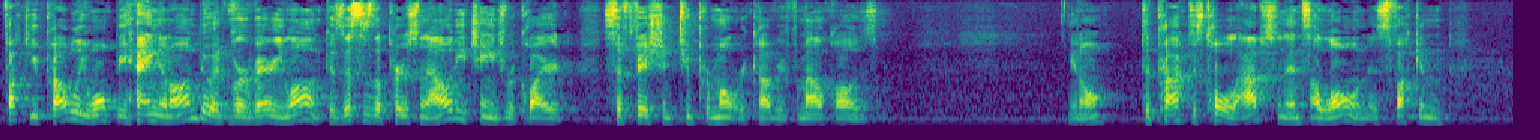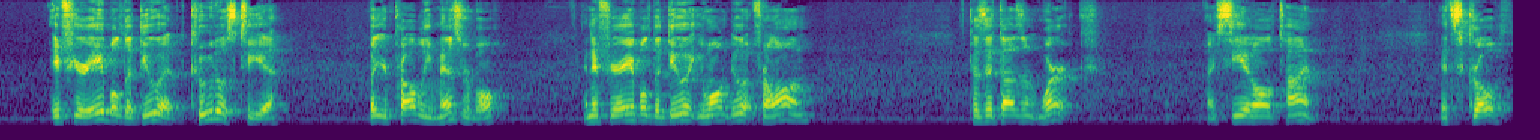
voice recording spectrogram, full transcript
fuck, you probably won't be hanging on to it for very long, because this is the personality change required sufficient to promote recovery from alcoholism. You know, to practice total abstinence alone is fucking if you're able to do it, kudos to you, but you're probably miserable. And if you're able to do it, you won't do it for long because it doesn't work. I see it all the time. It's growth.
